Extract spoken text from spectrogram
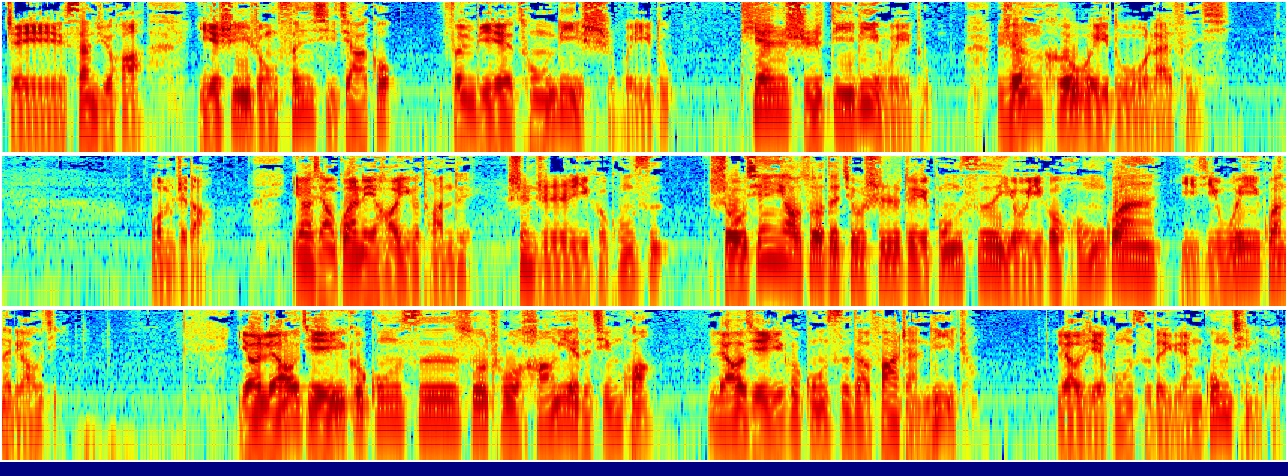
这三句话也是一种分析架构，分别从历史维度、天时地利维度、人和维度来分析。我们知道，要想管理好一个团队，甚至一个公司，首先要做的就是对公司有一个宏观以及微观的了解。要了解一个公司所处行业的情况，了解一个公司的发展历程。了解公司的员工情况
